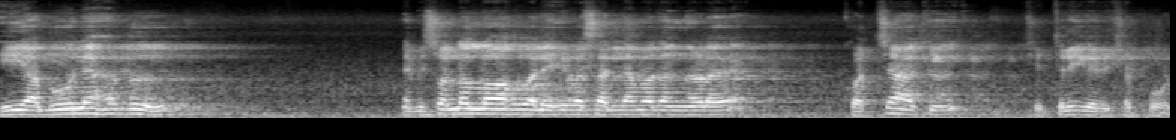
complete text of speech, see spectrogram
ഈ അബൂലഹബ് നബി സല്ലല്ലാഹു അലൈഹി വസല്ലമ തങ്ങളെ കൊച്ചാക്കി ചിത്രീകരിച്ചപ്പോൾ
